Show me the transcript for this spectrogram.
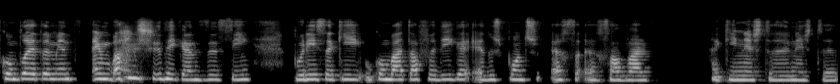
completamente em baixo, digamos assim. Por isso aqui o combate à fadiga é dos pontos a, ressalvar aqui neste, neste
